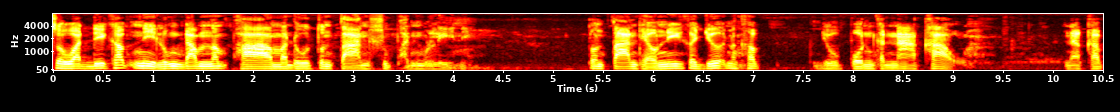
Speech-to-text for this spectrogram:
สวัสดีครับนี่ลุงดำน้ำพามาดูต้นตาลสุพรรณบุรีนี่ ต้นตาลแถวนี้ก็เยอะนะครับ อยู่ปนกันนาข้าวนะครับ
